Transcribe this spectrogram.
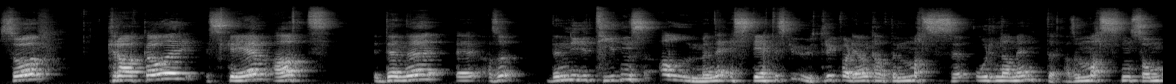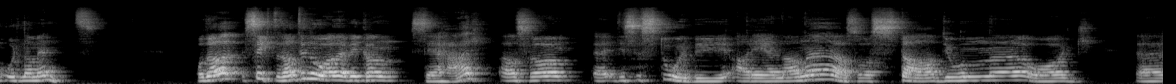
Så Krakauer skrev at denne eh, Altså, den nye tidens allmenne estetiske uttrykk var det han kalte masseornamentet. Altså massen som ornament. Og da siktet han til noe av det vi kan se her. Altså Eh, disse storbyarenaene, altså stadionene og eh,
